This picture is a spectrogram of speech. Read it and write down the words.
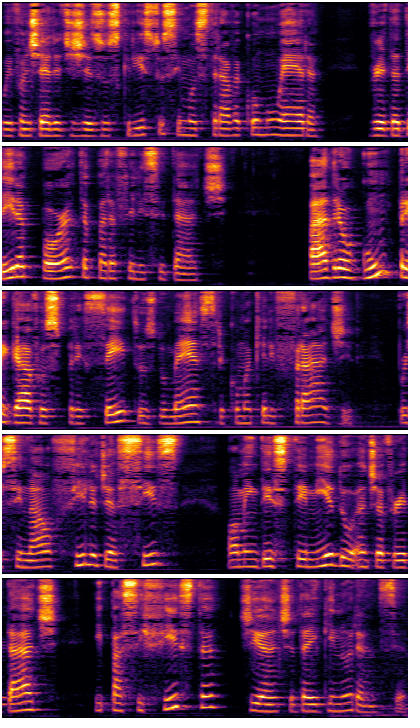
O Evangelho de Jesus Cristo se mostrava como era, verdadeira porta para a felicidade. Padre algum pregava os preceitos do Mestre, como aquele frade, por sinal filho de Assis, homem destemido ante a verdade e pacifista diante da ignorância.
